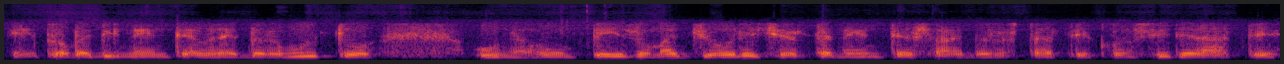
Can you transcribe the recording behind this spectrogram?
e probabilmente avrebbero avuto una, un peso maggiore, certamente sarebbero state considerate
